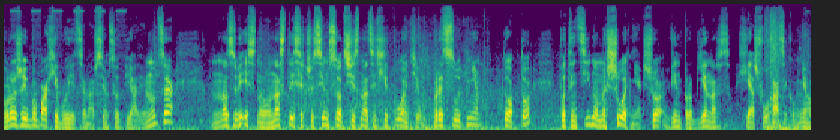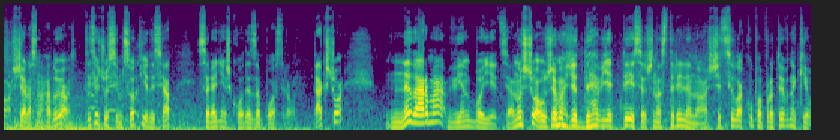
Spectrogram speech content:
Ворожої бабахи боїться наш 705. Ну це, ну звісно, у нас 1716 хітпонтів присутні. Тобто потенційно ми шотні, якщо він проб'є нас хеш фугасиком. У нього ще раз нагадую, 1750 середньої шкоди за постріл. Так що Недарма він боїться. Ну що, вже майже 9 тисяч настріляно, а ще ціла купа противників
